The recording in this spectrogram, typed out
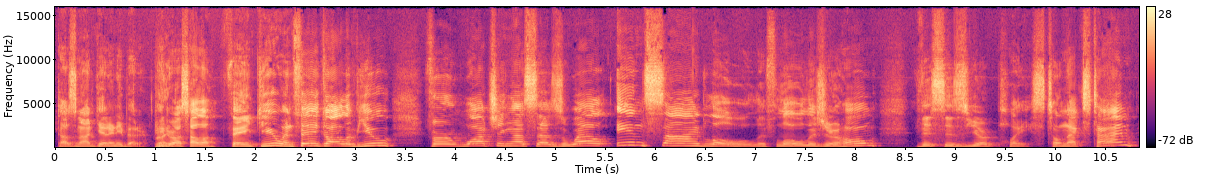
Does not get any better. Peter Right. Aucella, thank you. And thank all of you for watching us as well inside Lowell. If Lowell is your home, this is your place. Till next time,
